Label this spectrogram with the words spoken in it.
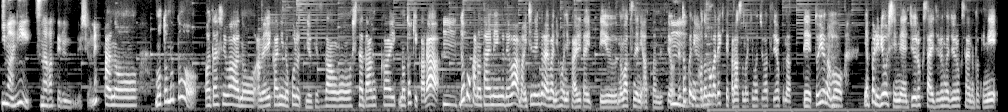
今につながってるんですよね。あのーもともと私はあのアメリカに残るっていう決断をした段階の時から、どこかのタイミングでは、まあ、1年ぐらいは日本に帰りたいっていうのは常にあったんですよ。うん。で特に子供ができてからその気持ちは強くなって、というのも、やっぱり両親ね、16歳、自分が16歳の時に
